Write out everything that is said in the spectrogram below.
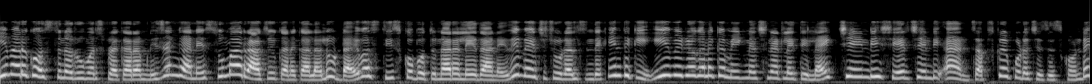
ఈ మేరకు వస్తున్న రూమర్స్ ప్రకారం నిజంగానే సుమార్ రాజీవ్ కనకాలాలు డైవర్స్ తీసుకోబోతున్నారా లేదా అనేది వేచి చూడాల్సిందే. ఇంతకీ ఈ వీడియో గనక మీకు నచ్చినట్లయితే లైక్ చేయండి షేర్ చేయండి అండ్ సబ్స్క్రైబ్ కూడా చేసేసుకోండి.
